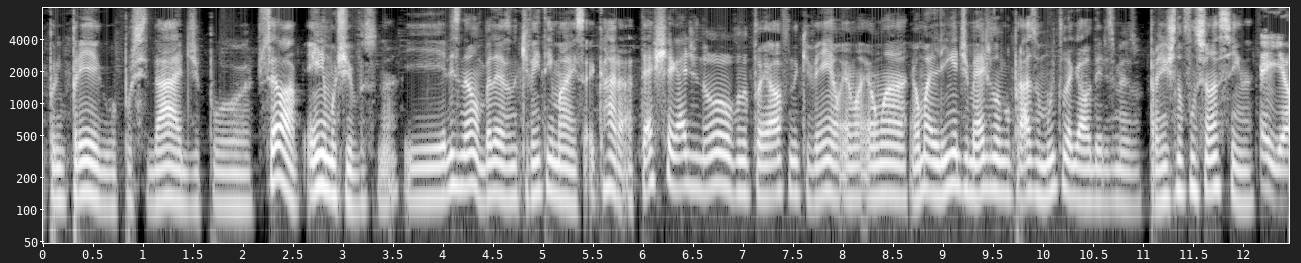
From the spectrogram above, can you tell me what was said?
por emprego, por cidade, por, sei lá, N motivos, né? E eles não, beleza, no que vem tem mais. Cara, até chegar de novo no playoff no que vem é uma, é uma, é uma linha de médio e longo prazo muito legal deles mesmo. Pra gente não funciona assim, né? É, e, é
